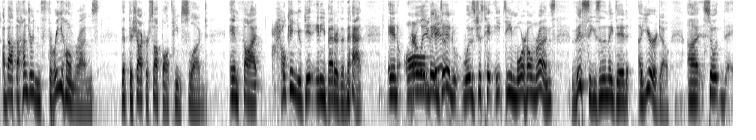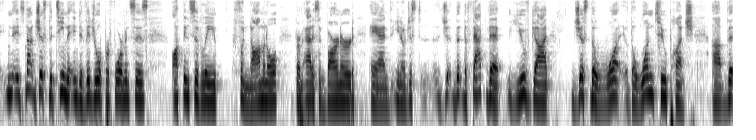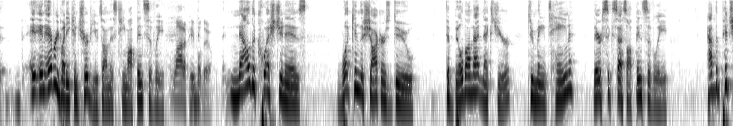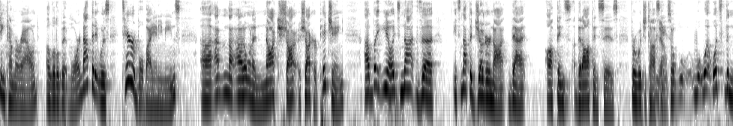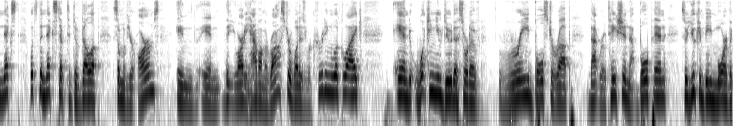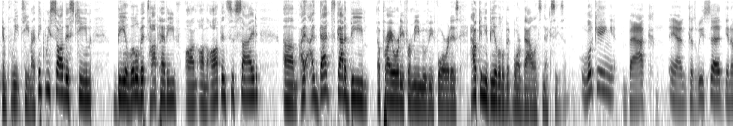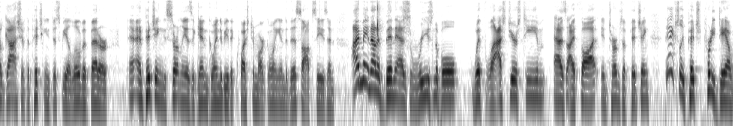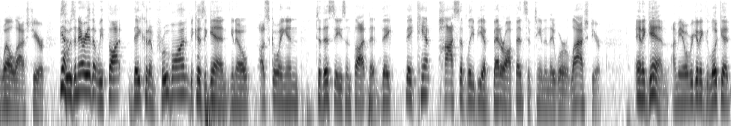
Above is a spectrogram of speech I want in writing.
about the 103 home runs that the Shocker softball team slugged and thought, how can you get any better than that? And all they can. did was just hit 18 more home runs this season than they did a year ago. Uh, so th- it's not just the team, the individual performances offensively phenomenal from Addison Barnard and you know just j- the, the fact that you've got just the one the one two punch uh the and everybody contributes on this team offensively. A lot of people do. now the question is what can the shockers do to build on that next year to maintain their success offensively have the pitching come around a little bit more? Not that it was terrible by any means. Uh, i'm not i don't want to knock shock, shocker pitching uh, but you know it's not the it's not the juggernaut that offense that offense is for Wichita State. No. So w- w- what's the next what's the next step to develop some of your arms in in that you already have on the roster? What does recruiting look like? And what can you do to sort of re-bolster up that rotation, that bullpen, so you can be more of a complete team? I think we saw this team be a little bit top heavy on on the offensive side. Um, I, I that's got to be a priority for me moving forward. Is how can you be a little bit more balanced next season? Looking back and because we said you know gosh if the pitching could just be a little bit better and, pitching certainly is again going to be the question mark going into this offseason i may not have been as reasonable with last year's team as i thought in terms of pitching. They actually pitched pretty damn well last year. Yeah. it was an area that we thought they could improve on because again you know us going into this season thought that they they can't possibly be a better offensive team than they were last year and again, I mean, are we going to look at,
